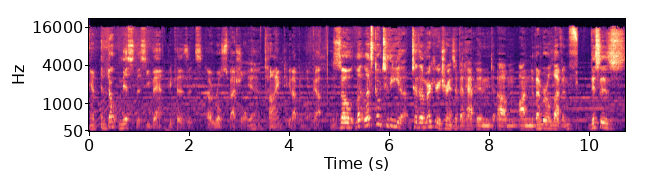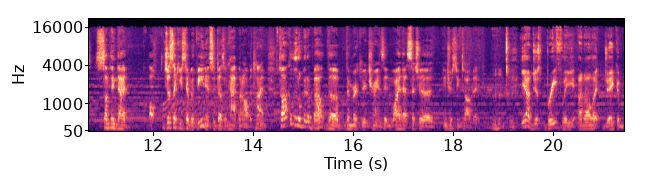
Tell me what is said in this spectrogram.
and, and don't miss this event because it's a real special yeah. time to get up and look up. So let, us go to the, uh, to the Mercury transit that happened um, on November 11th. This is something that just like you said with Venus, it doesn't happen all the time. Talk a little bit about the the Mercury transit and why that's such a interesting topic. Mm-hmm. Yeah, just briefly, and I'll let Jacob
